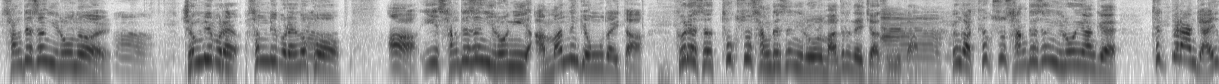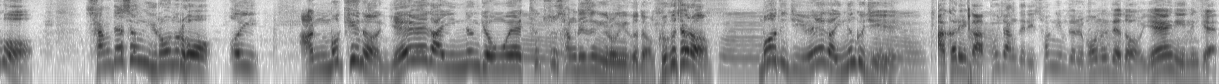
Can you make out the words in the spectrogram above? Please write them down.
상대성 이론을 어. 정립을 해 성립을 해놓고 어. 아이 상대성 이론이 안 맞는 경우도 있다. 그래서 특수 상대성 이론을 만들어내지 않습니까? 아. 그러니까 특수 상대성 이론이란 게 특별한 게 아니고 상대성 이론으로의 안 먹히는 예외가 있는 경우에 특수 상대성 이론이거든. 그것처럼 음. 뭐든지 예외가 있는 거지. 음. 아 그러니까 부장들이 손님들을 보는데도 예외는 있는 게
